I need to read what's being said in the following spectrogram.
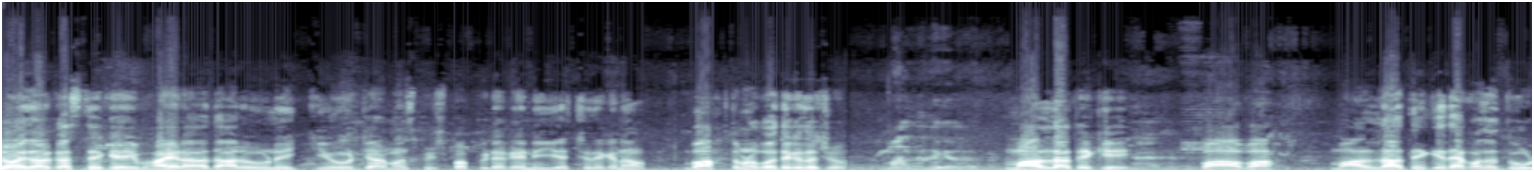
জয়দার কাছ থেকে এই ভাইরা দারুণ এই কিউট জার্মান স্পিডস পাপ্পিটাকে নিয়ে যাচ্ছে দেখে নাও। বাহ তোমরা কোথা থেকে এসেছ? মালদা থেকে মালদা থেকে? বাহ বাহ। মালদা থেকে দেখো কত দূর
